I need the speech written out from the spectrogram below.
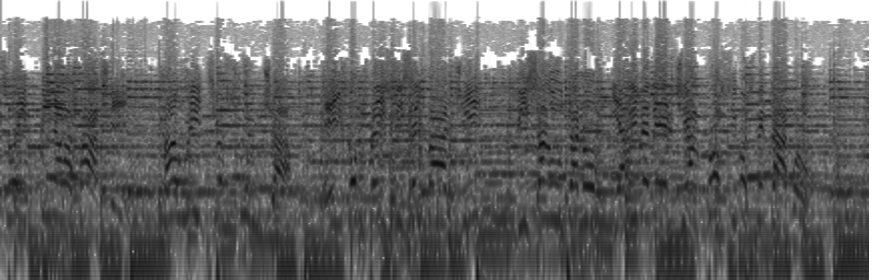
Aldo e Pina La Face, Maurizio Scuncia e il Compresi Selvaggi vi salutano e arrivederci al prossimo spettacolo.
